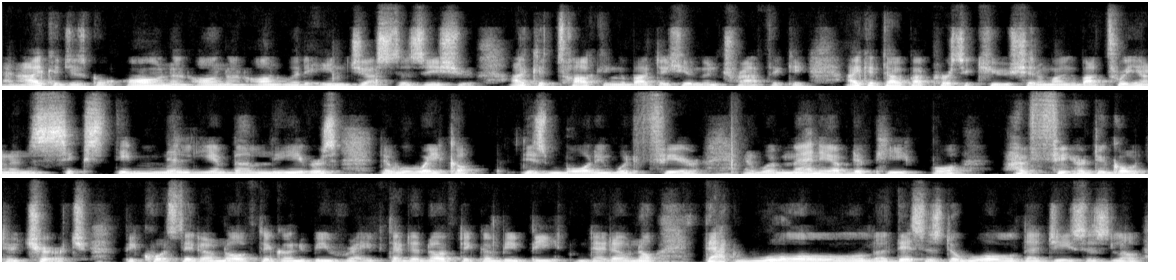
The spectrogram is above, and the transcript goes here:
And I could just go on and on and on with the injustice issue. I could talking about the human trafficking. I could talk about persecution among about 360 million believers that will wake up this morning with fear and where many of the people have fear to go to church because they don't know if they're going to be raped. They don't know if they're going to be beaten. They don't know that wall. This is the wall that Jesus loved.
